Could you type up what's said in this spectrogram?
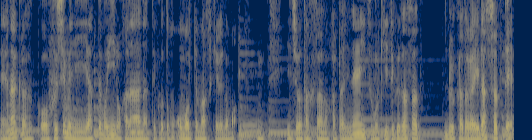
えー、なんかこう、節目にやってもいいのかななんてことも思ってますけれども。うん。一応たくさんの方にね、いつも聞いてくださってる方がいらっしゃって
